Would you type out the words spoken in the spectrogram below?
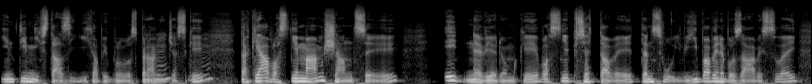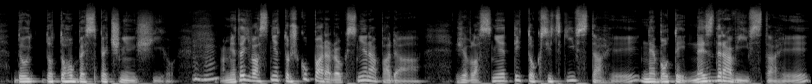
intimních vztazích, abych mluvil správně mm-hmm. česky, mm-hmm. tak já vlastně mám šanci i nevědomky vlastně přetavit ten svůj výbavy nebo závislej do, do toho bezpečnějšího. Mm-hmm. A mě teď vlastně trošku paradoxně napadá, že vlastně ty toxické vztahy nebo ty nezdraví vztahy,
